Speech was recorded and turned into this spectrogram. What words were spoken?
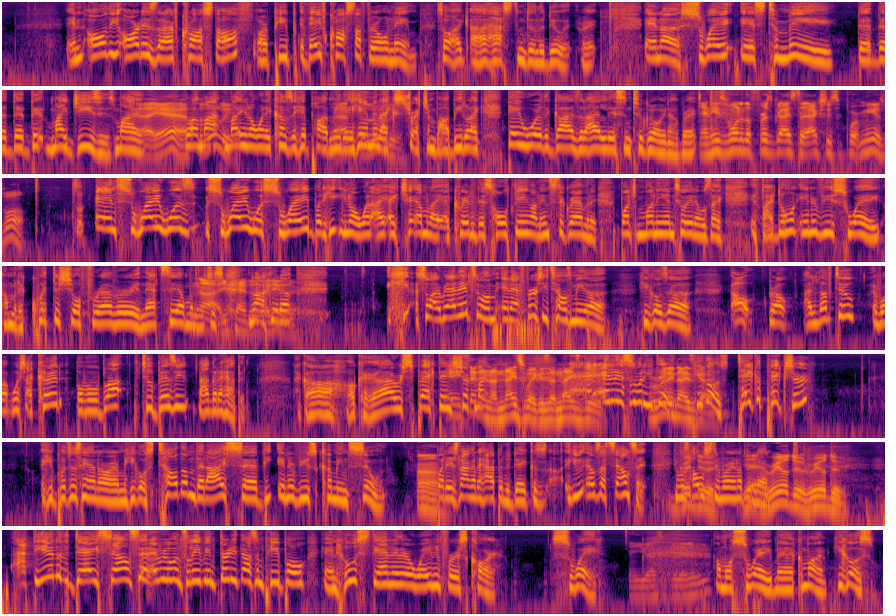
And all the artists that I've crossed off are people they've crossed off their own name. So I, I asked them to do it, right? And uh, Sway is to me the the, the, the my Jesus, my, Yeah, yeah, my- my, absolutely. you know when it comes to hip hop media, him and like Stretch and Bobby, like they were the guys that I listened to growing up, right? And he's one of the first guys to actually support me as well. and Sway was Sway was Sway, but he, you know, when I, I cha- I'm like, I created this whole thing on Instagram and a bunch of money into it, and it was like, if I don't interview Sway, I'm gonna quit the show forever, and that's it. I'm gonna Nah, just you can't do knock it up. He- so I ran into him, and at first he tells me, uh, he goes, uh, oh, bro, I'd love to, I w- wish I could, blah blah blah, blah. too busy, not gonna happen. Like, oh, okay, I respect it. And He he shook said my, it in a nice way he's a nice dude. and this is what he really did. Nice he guy. goes, take a picture. He puts his hand on me. He goes, tell them that I said the interview's coming soon. Uh. But it's not going to happen today because it was at Soundset. He was Good hosting dude. running up yeah, and down. Real dude, real dude. At the end of the day, Soundset, everyone's leaving, 30,000 people, and who's standing there waiting for his car? Sway. And you asked him for the interview? I'm going to sway, man. Come on. He goes,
